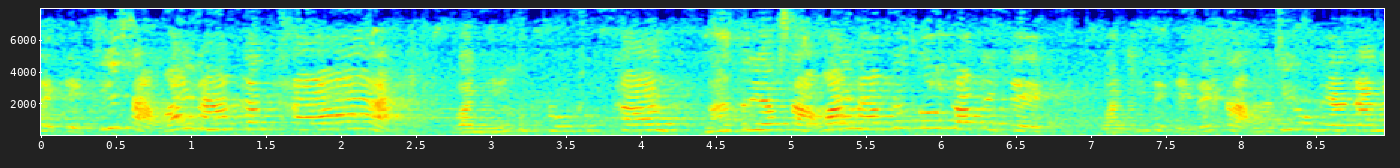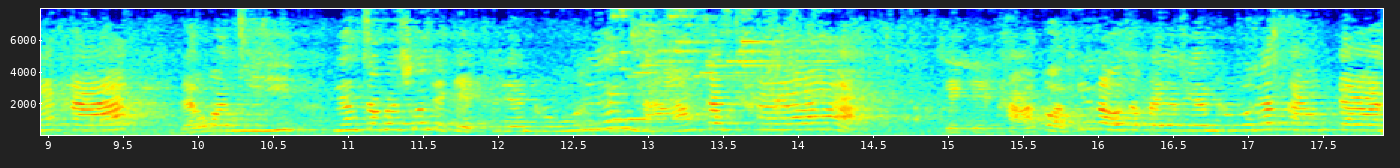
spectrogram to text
เด็กๆที่สระว่ายน้ำกันค่ะ วันนี้คุณครูทุกท่าน มาเตรียมสระว่ายน้ำเพื่อต้อนรับเด็กๆ วันที่เด็กๆได้กลับมาที่โรงเรียนกันนะคะ แล้ววันนี้ยังจะมาชวนเด็กๆเรียนรู้เรื่องน้ำกันค่ะ เด็กๆขาก่อนที่เราจะไปเรียนรู้เรื่องน้ำกัน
